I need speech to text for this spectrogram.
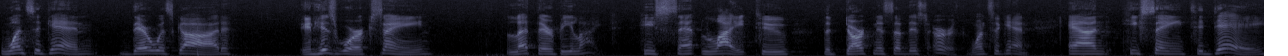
once again, there was God in his work saying, Let there be light. He sent light to the darkness of this earth once again. And he's saying today,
